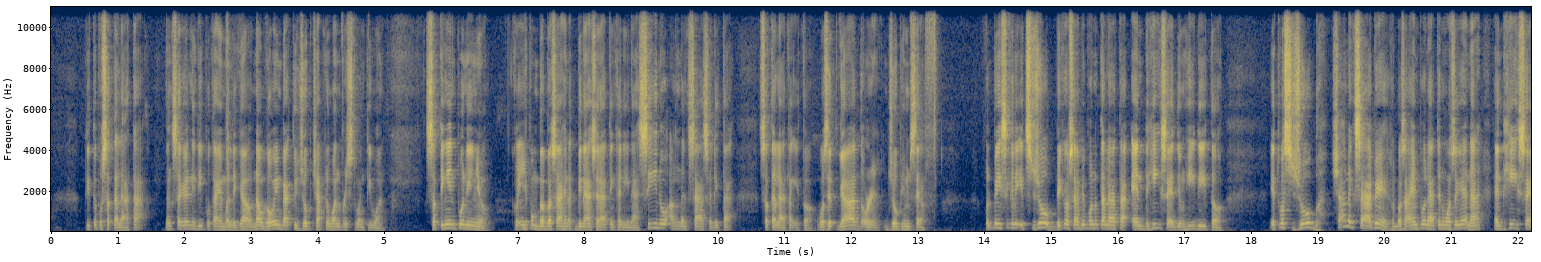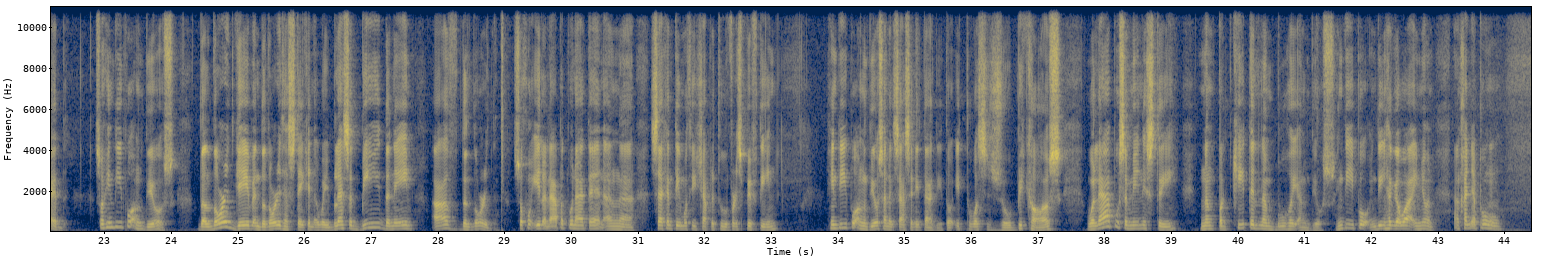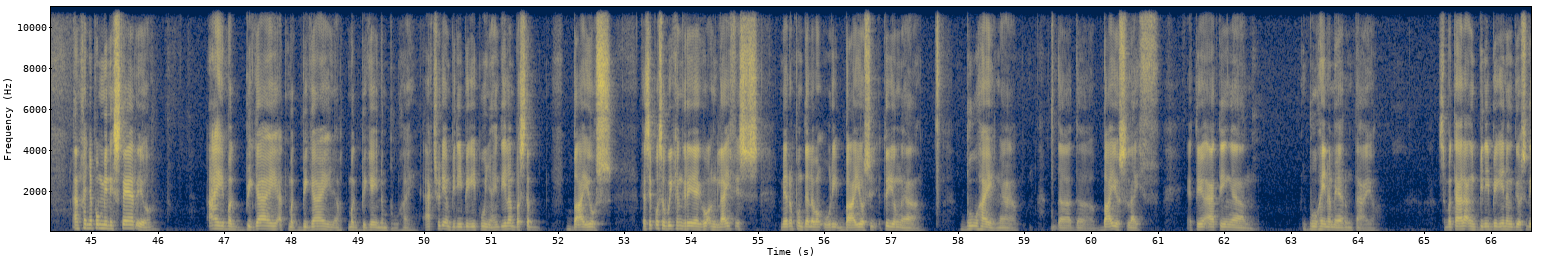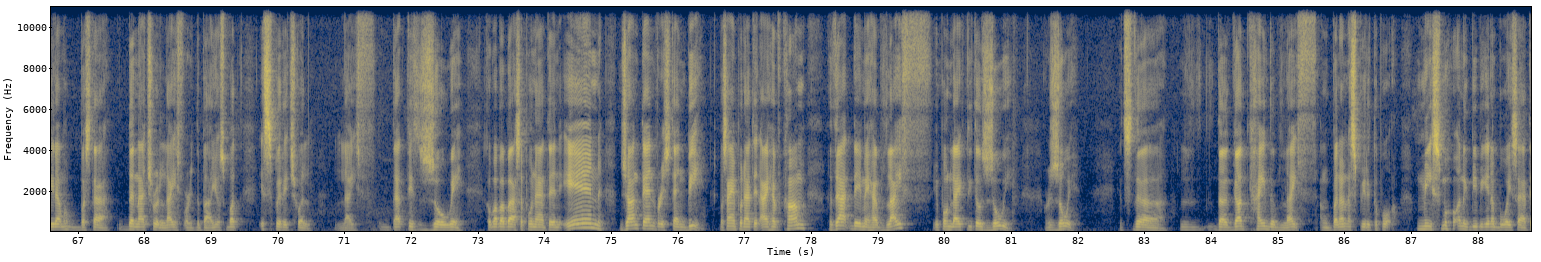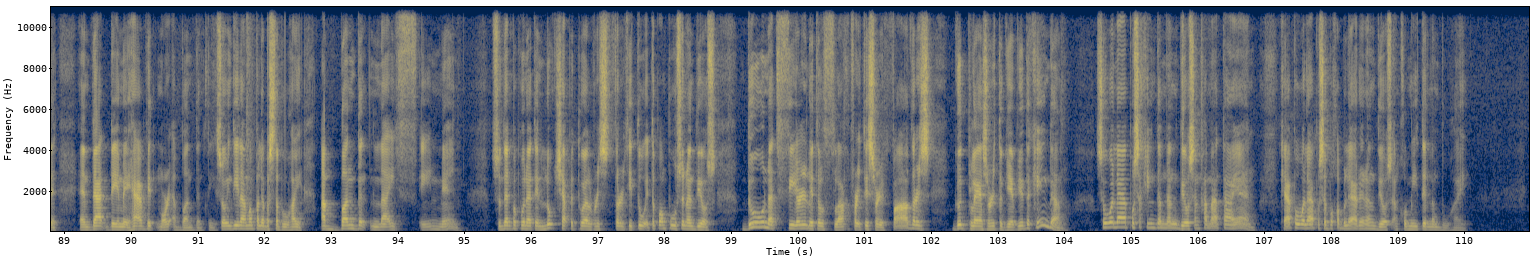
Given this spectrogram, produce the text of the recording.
dito po sa talata. Nang sa ganun, hindi po tayo maligaw. Now, going back to Job chapter 1 verse 21. Sa tingin po ninyo, kung inyo pong babasahin at binasa natin kanina, sino ang nagsasalita sa talatang ito? Was it God or Job himself? Well, basically, it's Job. Because sabi po ng talata, and he said, yung he dito, it was Job. Siya ang nagsabi. So, basahin po natin once again, ha? And he said. So, hindi po ang Diyos. The Lord gave and the Lord has taken away. Blessed be the name of the Lord. So kung ilalapat po natin ang uh, 2 Timothy chapter 2 verse 15, hindi po ang Diyos ang nagsasalita dito. It was Job because wala po sa ministry ng pagkitil ng buhay ang Diyos. Hindi po, hindi hagawain yon. Ang kanya pong ang kanya pong ministeryo ay magbigay at magbigay at magbigay ng buhay. Actually, ang binibigay po niya, hindi lang basta bios kasi po sa wikang Griego, ang life is, meron pong dalawang uri. Bios, ito yung uh, buhay na, the, the bios life. Ito yung ating um, buhay na meron tayo. Samantala, ang binibigay ng Diyos, hindi lamang basta the natural life or the bios, but spiritual life. That is Zoe. Kung mababasa po natin in John 10 verse 10b, basahin po natin, I have come that they may have life. Yung pong life dito, Zoe or Zoe. It's the the God kind of life. Ang banal na spirito po mismo ang nagbibigay ng buhay sa atin. And that they may have it more abundantly. So, hindi lamang palabas na buhay. Abundant life. Amen. So, then pa po natin Luke chapter 12 verse 32. Ito po ang puso ng Diyos. Do not fear, little flock, for it is your Father's good pleasure to give you the kingdom. So, wala po sa kingdom ng Diyos ang kamatayan. Kaya po wala po sa vocabulary ng Diyos ang kumitil ng buhay.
